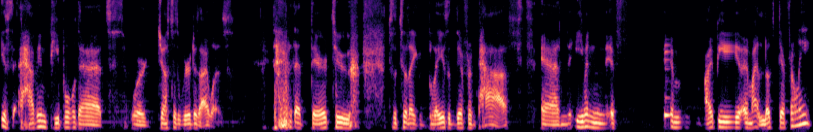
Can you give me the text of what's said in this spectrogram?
is having people that were just as weird as I was that dare to, to to like blaze a different path, and even if it might be, it might look differently,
